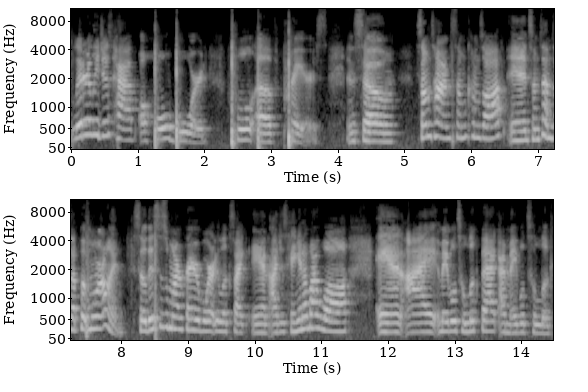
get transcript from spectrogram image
literally just have a whole board full of prayers. And so sometimes some comes off and sometimes I put more on. So this is what my prayer board looks like and I just hang it on my wall and I am able to look back. I'm able to look,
